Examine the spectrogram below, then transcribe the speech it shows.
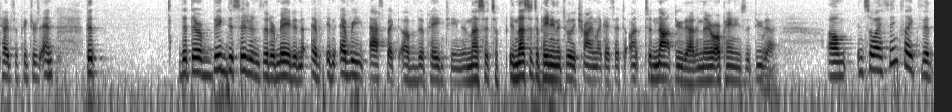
types of pictures, and that that there are big decisions that are made in, in every aspect of the painting, unless it's a, unless it's a painting that's really trying, like I said, to, un- to not do that. And there are paintings that do that. Um, and so I think like that,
